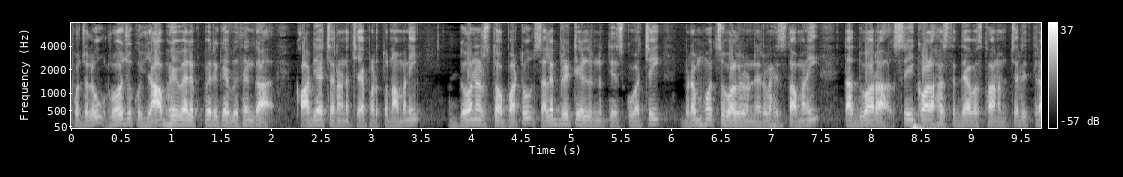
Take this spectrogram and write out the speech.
పూజలు రోజుకు యాభై వేలకు పెరిగే విధంగా కార్యాచరణ చేపడుతున్నామని డోనర్స్తో పాటు సెలబ్రిటీలను తీసుకువచ్చి బ్రహ్మోత్సవాలను నిర్వహిస్తామని తద్వారా శ్రీకాళహస్తి దేవస్థానం చరిత్ర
